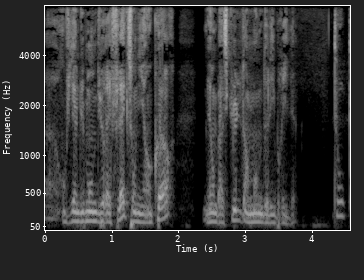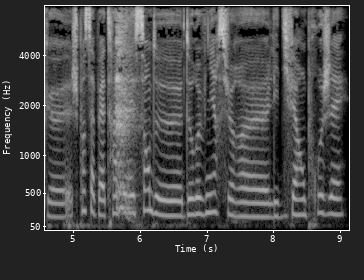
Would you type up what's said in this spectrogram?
Euh, on vient du monde du réflexe, on y est encore, mais on bascule dans le monde de l'hybride. Donc, euh, je pense que ça peut être intéressant de, de revenir sur euh, les différents projets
